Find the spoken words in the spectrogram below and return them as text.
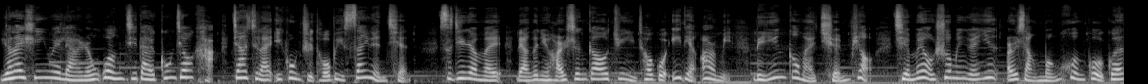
原来是因为两人忘记带公交卡，加起来一共只投币三元钱。司机认为两个女孩身高均已超过一点二米，理应购买全票，且没有说明原因而想蒙混过关。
